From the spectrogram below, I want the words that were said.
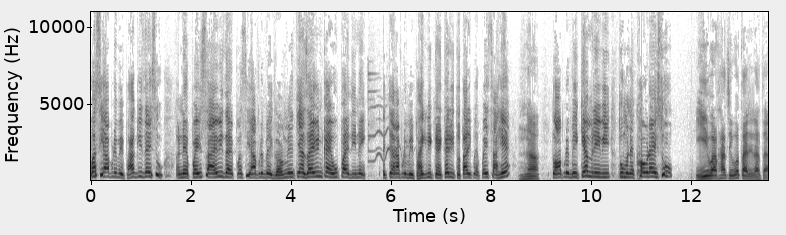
પછી આપણે ભાઈ ભાગી જઈશું અને પૈસા આવી જાય પછી આપણે ભાઈ ગમે ત્યાં જાવીને કાંઈ ઉપાયદી નહીં. અત્યારે આપણે ભાઈ ભાગવી કાંઈ કરી તો તારી પાસે પૈસા હે? ના. તો આપણે ભાઈ કેમ રેવી? તું મને ખવડાવીશું. એ વાત સાચી હો તારી રાધા.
